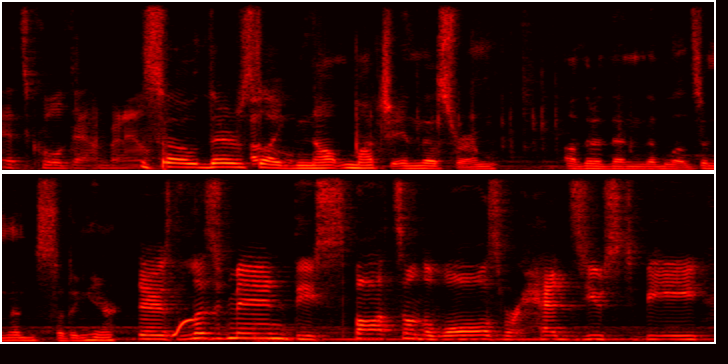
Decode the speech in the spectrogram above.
it's cooled down by now. so there's like Oh. not much in this room other than the lizardman sitting here. There's lizardmen, these spots on the walls where heads used to be,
